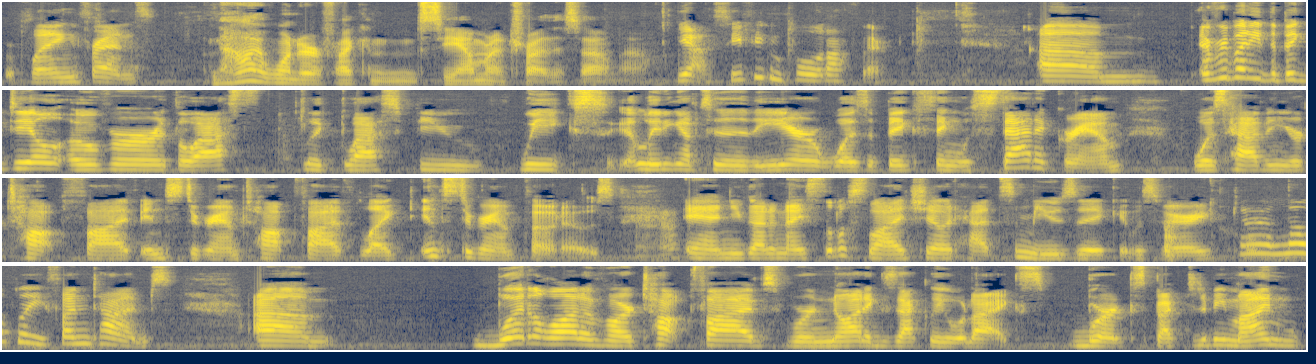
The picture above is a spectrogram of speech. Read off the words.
We're playing friends. now I wonder if I can see. I'm going to try this out now. Yeah, see if you can pull it off there. Um, everybody, the big deal over the last like last few weeks leading up to the year was a big thing with Statigram was having your top five Instagram top five liked Instagram photos, Mhm. and you got a nice little slideshow. It had some music. It was very uh, lovely, fun times. Um, what a lot of our top fives were not exactly what I ex- were expected to be. Mine,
